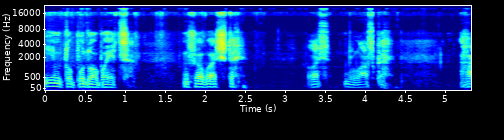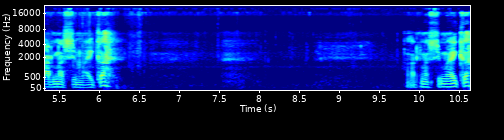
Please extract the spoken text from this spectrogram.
їм то подобається. Ну що, бачите? Ось, будь ласка, гарна сімейка. Гарна сімейка.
